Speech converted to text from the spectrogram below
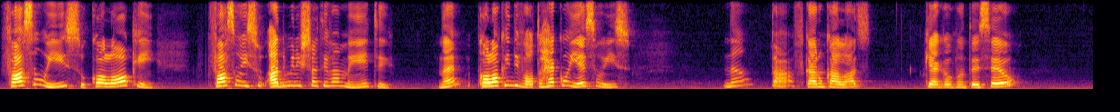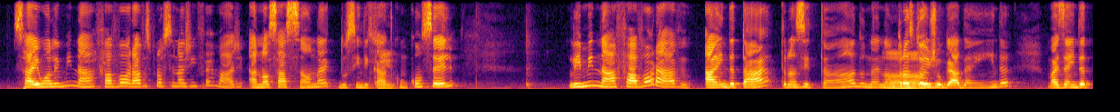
Façam isso, coloquem, façam isso administrativamente, né? Coloquem de volta, reconheçam isso. Não, tá, ficaram calados. O que é que aconteceu? Saiu um liminar favorável aos profissionais de enfermagem. A nossa ação, né, do sindicato Sim. com o conselho, liminar favorável. Ainda está transitando, né? não uhum. transitou em julgado ainda, mas ainda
